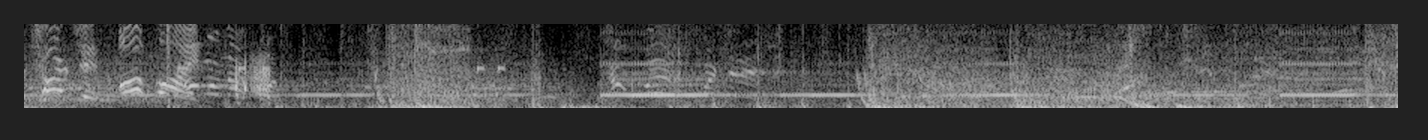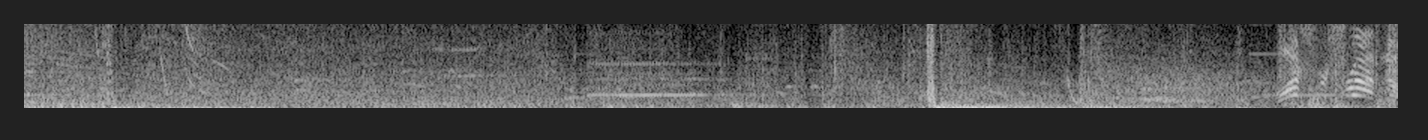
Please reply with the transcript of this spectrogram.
Turbo! Charges! Offline! Watch for shrapnel.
